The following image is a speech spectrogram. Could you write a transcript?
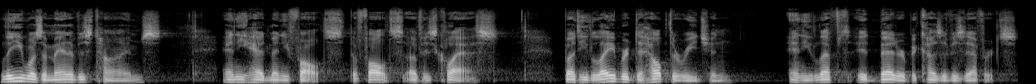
Lee was a man of his times, and he had many faults, the faults of his class. But he labored to help the region and he left it better because of his efforts.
